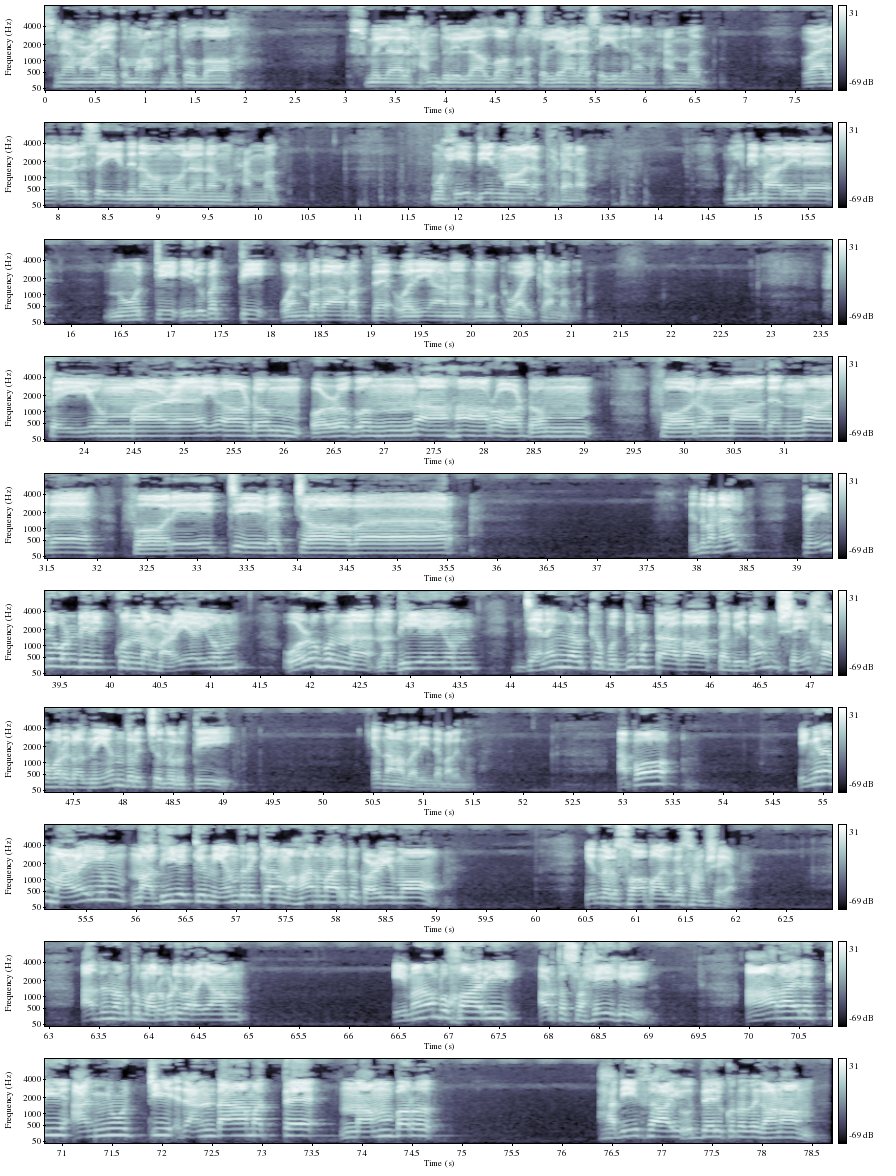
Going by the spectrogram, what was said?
السلام عليكم ورحمة الله بسم الله الحمد لله اللهم صل على سيدنا محمد وعلى آل سيدنا ومولانا محمد മുഹീദ്ദീൻ മാല പഠനം മുഹിദ്ദീൻ മാലയിലെ നൂറ്റി ഇരുപത്തി ഒൻപതാമത്തെ വരിയാണ് നമുക്ക് വായിക്കാനുള്ളത് ഫെയ്യും മഴയോടും ഒഴുകുന്ന ഹാറോടും ഫോരും മാതെന്നാരെ ഫോരിച്ച് വെച്ചോവർ. എന്ന് പറഞ്ഞാൽ പെയ്തുകൊണ്ടിരിക്കുന്ന മഴയെയും ഒഴുകുന്ന നദിയെയും ജനങ്ങൾക്ക് ബുദ്ധിമുട്ടാകാത്ത വിധം ഷെയ്ഖ് അവറുകൾ നിയന്ത്രിച്ചു നിർത്തി എന്നാണ് വരീന്റെ പറയുന്നത്. അപ്പോ ഇങ്ങനെ മഴയും നദിയൊക്കെ നിയന്ത്രിക്കാൻ മഹാന്മാർക്ക് കഴിയുമോ? എന്നൊരു സ്വാഭാവിക സംശയം. അത് നമുക്ക് മറുപടി പറയാം. ഇമാം ബുഖാരി അവിടുത്തെ സ്വഹേഹിൽ ആറായിരത്തി അഞ്ഞൂറ്റി രണ്ടാമത്തെ നമ്പർ ഹദീസായി ഉദ്ധരിക്കുന്നത് കാണാം.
